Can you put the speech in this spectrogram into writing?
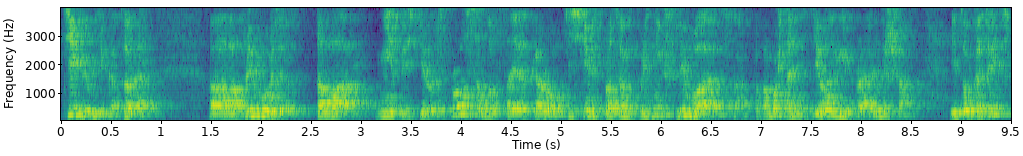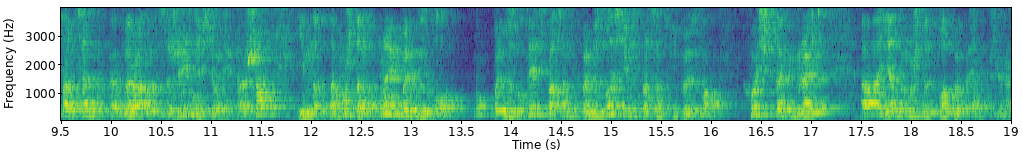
Те люди, которые э, привозят товар, не тестируя спроса, вот стоят коробки, 70% из них сливаются, потому что они сделали неправильный шаг. И только 30% как бы радуются жизни, все у них хорошо, именно потому что, ну им повезло. Ну, повезло. 30% повезло, 70% не повезло. Хочешь так играть? А, я думаю, что это плохой вариант игры.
